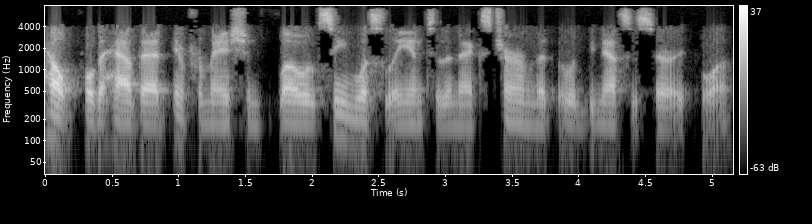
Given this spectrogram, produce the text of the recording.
helpful to have that information flow seamlessly into the next term that would be necessary for.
